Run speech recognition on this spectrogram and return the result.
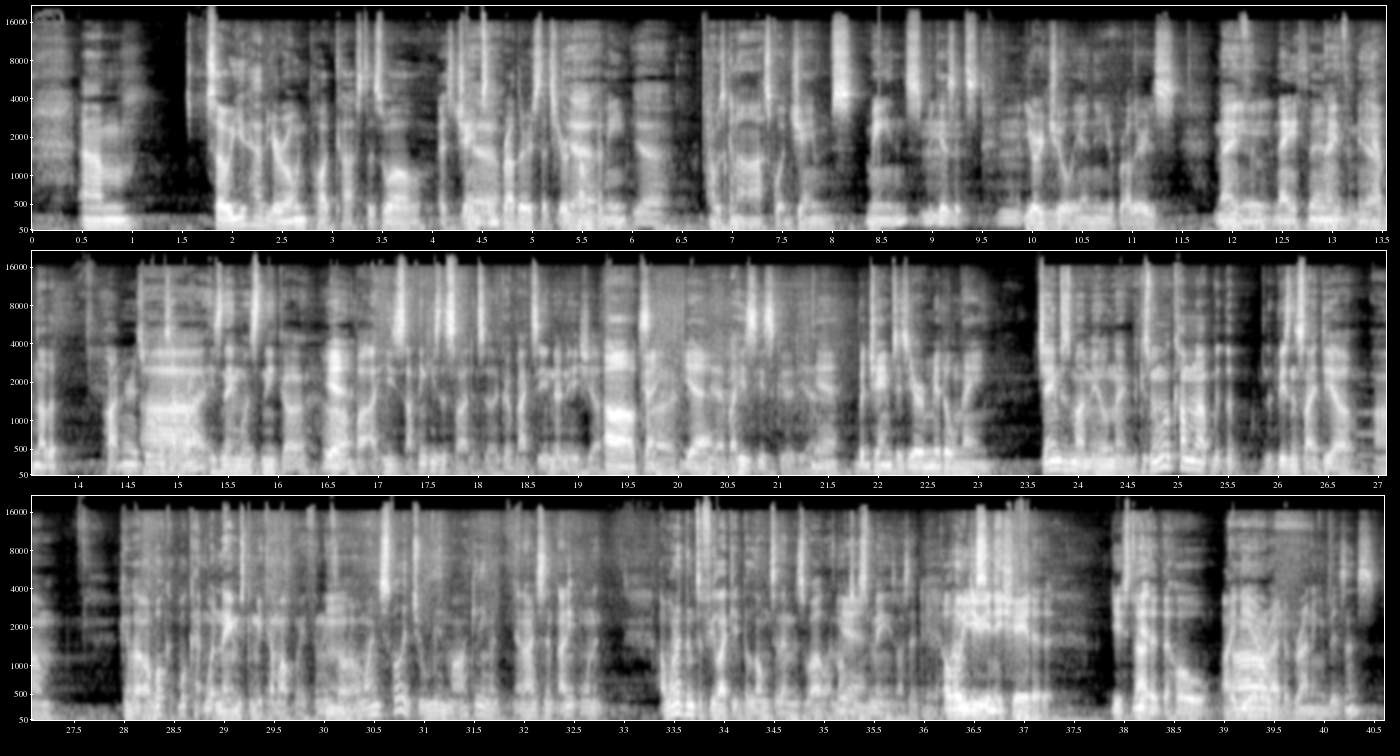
So you have your own podcast as well as James Yeah. and Brothers. That's your yeah. company. Yeah. I was gonna ask what James means Mm. because it's your Julian and your brother's Nathan. Na- Nathan. Nathan, And you have another partner as well. is that Uh, right? His name was Nico. Yeah. Uh, but he's I think he's decided to go back to Indonesia. Oh, okay. Yeah. Yeah, but he's he's good. Yeah. Yeah, but James is your middle name. James is my middle name because when we were coming up with the, the business idea, um, kind of like, oh, what what kind, what names can we come up with? And we Mm. thought, oh, why don't you just call it Julian Marketing? And I just I didn't want it. I wanted them to feel like it belonged to them as well, and not Yeah. just me. So I said, Although "Why don't you initiated it, you started the whole idea, Um, right, of running a business.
